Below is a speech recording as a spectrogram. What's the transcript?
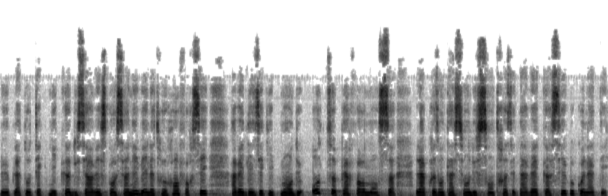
Le plateau technique du service concerné vient d'être renforcé avec des équipements de haute performance. La présentation du centre, c'est avec Sekou Konaté.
